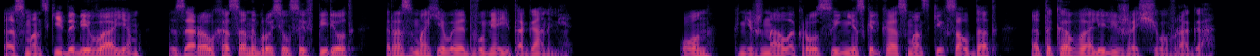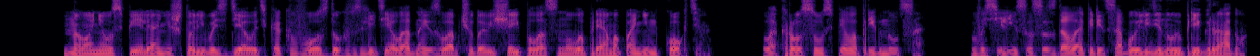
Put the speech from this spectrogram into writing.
«Османский, добиваем!» — заорал Хасан и бросился вперед, размахивая двумя ятаганами. Он, княжна Лакросса и несколько османских солдат атаковали лежащего врага. Но не успели они что-либо сделать, как в воздух взлетела одна из лап чудовища и полоснула прямо по ним когтем. Лакроса успела пригнуться. Василиса создала перед собой ледяную преграду.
